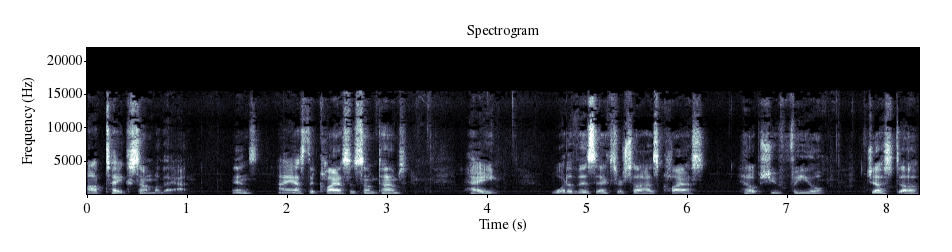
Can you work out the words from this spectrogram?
I'll take some of that. And I ask the classes sometimes, hey, what if this exercise class helps you feel just a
